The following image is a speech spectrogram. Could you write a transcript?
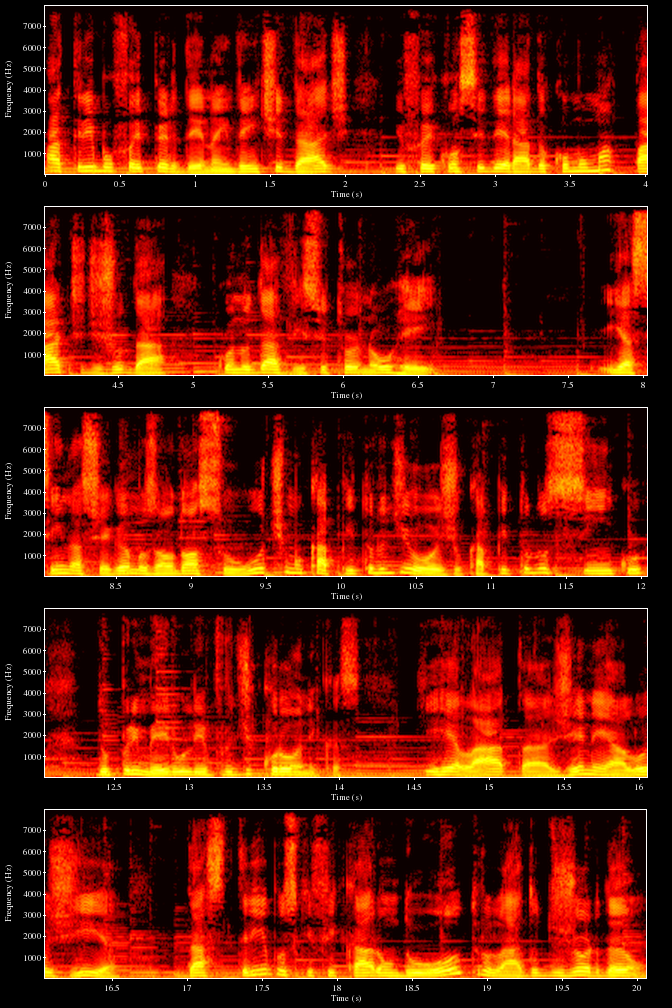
a tribo foi perdendo a identidade e foi considerada como uma parte de Judá quando Davi se tornou rei. E assim nós chegamos ao nosso último capítulo de hoje, o capítulo 5 do primeiro livro de Crônicas, que relata a genealogia das tribos que ficaram do outro lado do Jordão,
